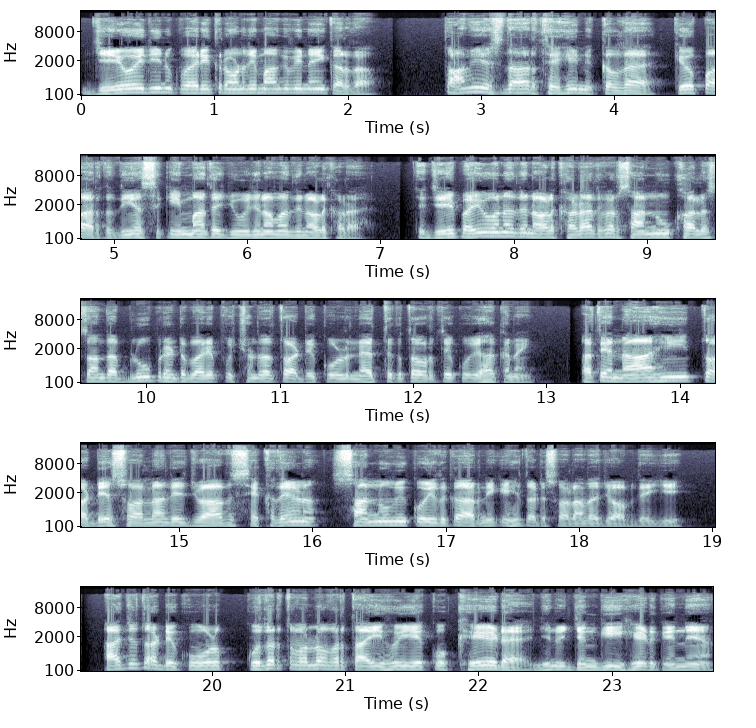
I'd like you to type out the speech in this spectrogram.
ਜੇ ਉਹ ਇਹਦੀ ਇਨਕੁਆਇਰੀ ਕਰਾਉਣ ਦੀ ਮੰਗ ਵੀ ਨਹੀਂ ਕਰਦਾ, ਤਾਂ ਵੀ ਇਸ ਦਾ ਅਰਥ ਇਹੀ ਨਿਕਲਦਾ ਹੈ ਕਿ ਉਹ ਭਾਰਤ ਦੀਆਂ ਸਕੀਮਾਂ ਤੇ ਯੋਜਨਾਵਾਂ ਦੇ ਨਾਲ ਖੜਾ ਹੈ। ਤੇ ਜੇ ਭਾਈ ਉਹਨਾਂ ਦੇ ਨਾਲ ਖੜਾ, ਤੇ ਫਿਰ ਸਾਨੂੰ ਖਾਲਿਸਤਾਨ ਦਾ ਬਲੂਪ੍ਰਿੰਟ ਬਾਰੇ ਪੁੱਛਣ ਦਾ ਤੁਹਾਡੇ ਕੋਲ ਨੈਤਿਕ ਤੌਰ ਤੇ ਕੋਈ ਹੱਕ ਨਹੀਂ। ਅਤੇ ਨਾ ਹੀ ਤੁਹਾਡੇ ਸਵਾਲਾਂ ਦੇ ਜਵਾਬ ਸਿੱਖ ਦੇਣ, ਸਾਨੂੰ ਵੀ ਕੋਈ ਅਧਿਕਾਰ ਨਹੀਂ ਕਿ ਅਸੀਂ ਤੁਹਾਡੇ ਸਵਾਲਾਂ ਦਾ ਜਵਾਬ ਦੇਈਏ। ਅੱਜ ਤੁਹਾਡੇ ਕੋਲ ਕੁਦਰਤ ਵੱਲੋਂ ਵਰਤਾਈ ਹੋਈ ਇੱਕ ਉਹ ਖੇਡ ਹੈ, ਜਿਹਨੂੰ ਜੰਗੀ ਖੇਡ ਕਹਿੰਦੇ ਆ।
